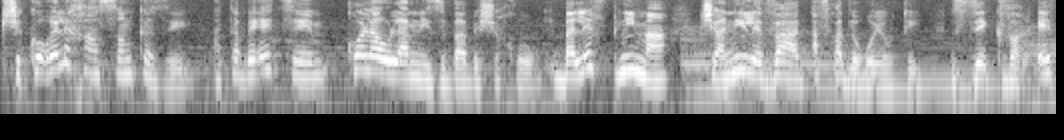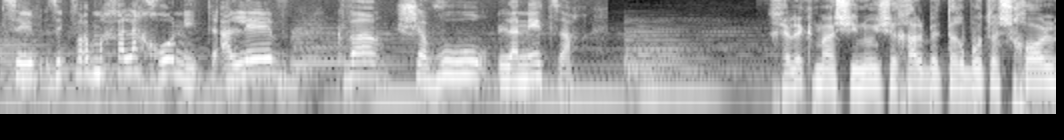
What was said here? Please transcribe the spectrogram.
כשקורה לך אסון כזה, אתה בעצם, כל העולם נסבע בשחור. בלב פנימה, כשאני לבד, אף אחד לא רואה אותי. זה כבר עצב, זה כבר מחלה כרונית. הלב כבר שבור לנצח. חלק מהשינוי שחל בתרבות השכול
